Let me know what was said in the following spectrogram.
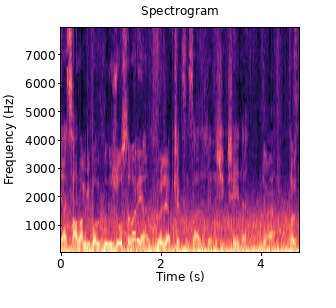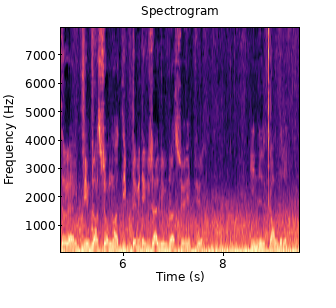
Ya sağlam bir balık bulucu olsa var ya böyle yapacaksın sadece şeyle. Değil mi? Tabii tabii vibrasyonla. Dipte bir de güzel vibrasyon yapıyor. İndir kaldırı.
